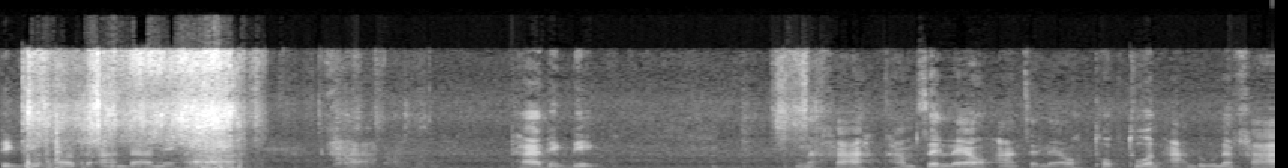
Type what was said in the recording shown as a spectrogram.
เด็กๆพอจะอ่านได้ไหมคะ ค่ะ ถ้าเด็กๆนะคะทำเสร็จแล้วอ่านเสร็จแล้วทบทวนอ่านดูนะคะ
